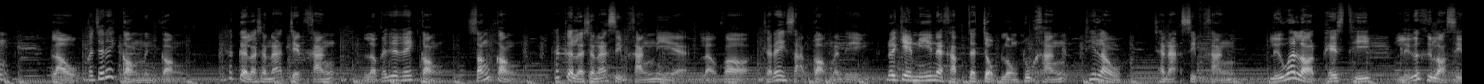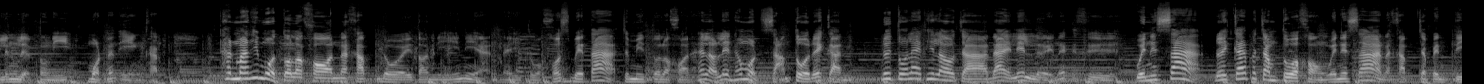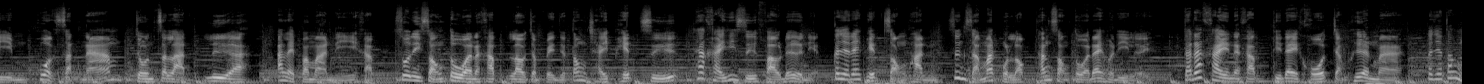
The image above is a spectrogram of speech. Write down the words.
เราก็จะได้กล่อง 1 กล่อง ถ้าเกิดเราชนะ 7 ครั้ง เราก็จะได้กล่อง 2 กล่อง ถ้าเกิดเราชนะ 10 ครั้งเนี่ยเราก็จะได้ 3 กล่องนั่นเอง โดยเกมนี้นะครับจะจบลงทุกครั้งที่เราชนะ 10 ครั้ง หรือว่าหลอดเพสทิกหรือก็คือหลอดสีเหลืองๆตรงนี้หมดนั่นเองครับ ถัดมาที่หมวดตัวละครนะครับ โดยตอนนี้เนี่ยในตัวโคสเบต้าจะมีตัวละครให้เราเล่นทั้งหมด 3 ตัวด้วยกัน โดยตัวแรกที่เราจะได้เล่นเลยนั่นก็คือเวเนซ่า โดยการประจำตัวของเวเนซ่านะครับจะเป็นธีมพวกสัตว์น้ำโจรสลัด เรือ อะไรประมาณนี้ครับ ส่วนอีก 2 ตัวนะครับเราจะเป็นจะต้องใช้เพชรซื้อ ถ้าใครที่ซื้อโฟลเดอร์เนี่ยก็จะได้เพชร2,000 ซึ่งสามารถปลดล็อกทั้ง 2 ตัวได้พอดีเลยแต่ถ้าใครนะครับที่ได้โค้ดจากเพื่อนมา ก็จะต้อง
